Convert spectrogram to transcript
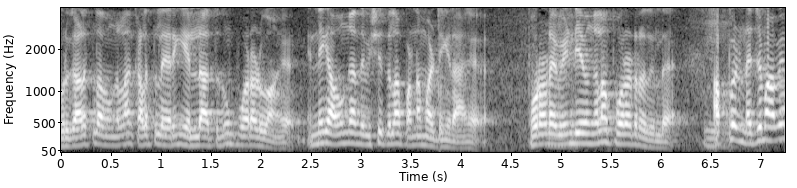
ஒரு காலத்தில் அவங்கெல்லாம் களத்தில் இறங்கி எல்லாத்துக்கும் போராடுவாங்க. இன்றைக்கி அவங்க அந்த விஷயத்தெல்லாம் பண்ண மாட்டேங்கிறாங்க. போராட வேண்டியவங்கெல்லாம் போராடுறது இல்லை அப்போ நிஜமாவே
